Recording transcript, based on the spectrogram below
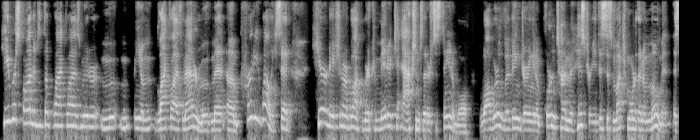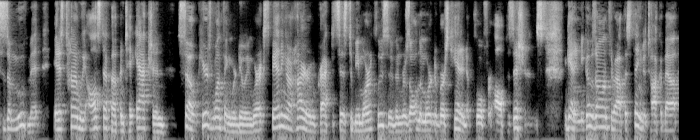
He responded to the Black Lives Matter, you know, Black Lives Matter movement um, pretty well. He said, here at H&R Block, we're committed to actions that are sustainable. While we're living during an important time in history, this is much more than a moment. This is a movement. It is time we all step up and take action. So here's one thing we're doing. We're expanding our hiring practices to be more inclusive and result in a more diverse candidate pool for all positions. Again, and he goes on throughout this thing to talk about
